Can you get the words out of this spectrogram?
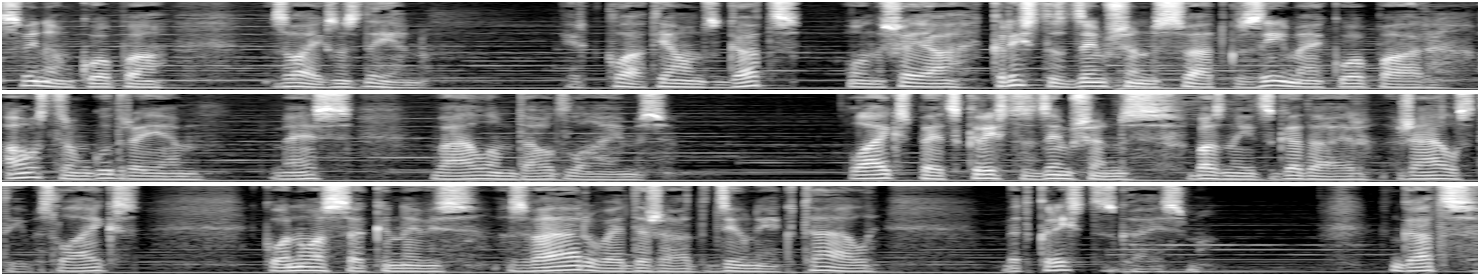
svinam kopā Zvaigznes dienu. Ir klāts jauns gads, un šajā Kristus dzimšanas svētku zīmē kopā ar austrumu gudrajiem mēs vēlam daudz laimes. Laiks pēc Kristus dzimšanas baznīcas gadā ir žēlastības laiks, ko nosaka nevis zvēru vai dažādu dzīvnieku tēli, bet Kristus gaisma. Gads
